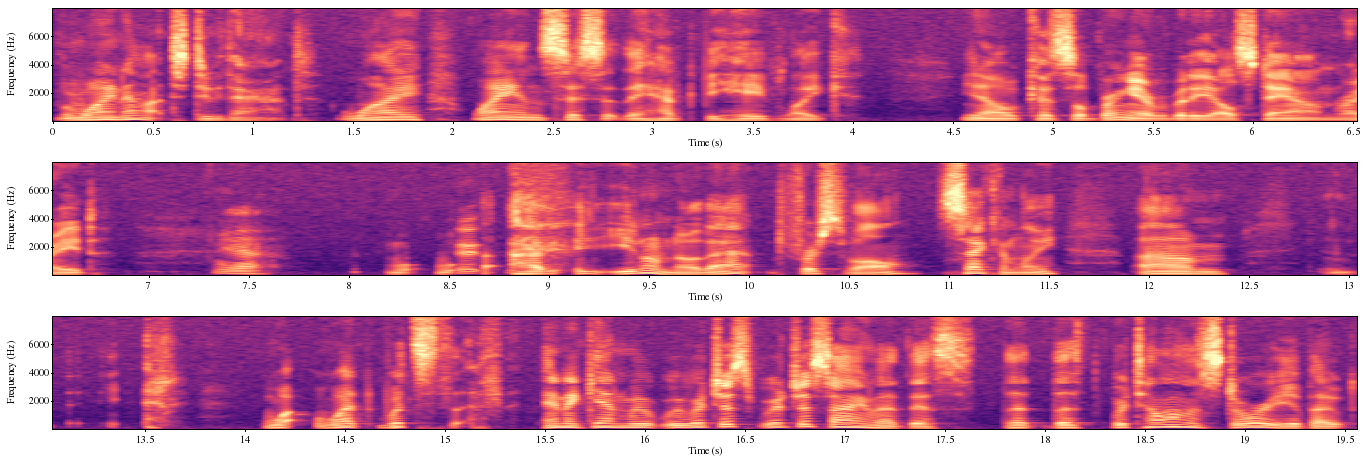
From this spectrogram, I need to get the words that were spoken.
why not do that? Why why insist that they have to behave like, you know, because they'll bring everybody else down, right? yeah W- How do, you don't know that. First of all, secondly, um, what what what's the, and again we, we were just we are just talking about this that that we're telling a story about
